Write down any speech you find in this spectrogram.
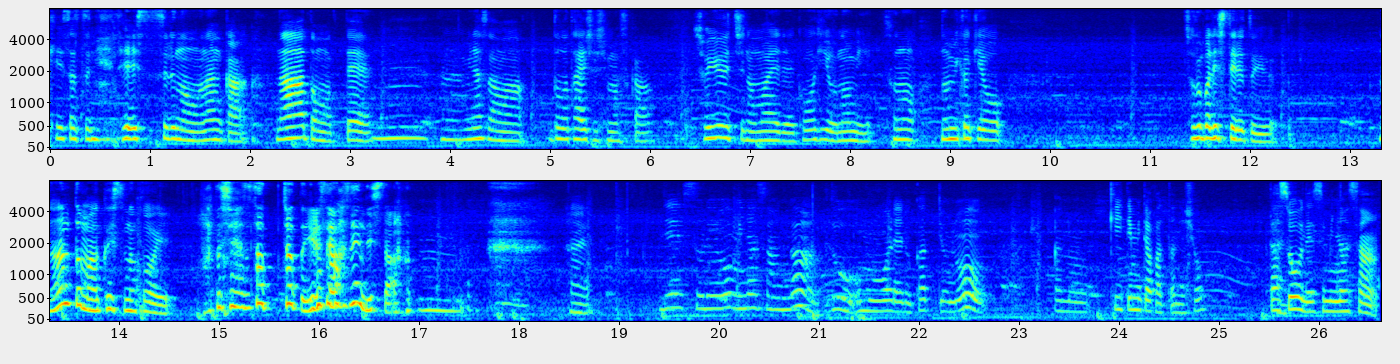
警察に提出するのもなんかなあと思って、うん皆さんはどう対処しますか？所有地の前でコーヒーを飲みその飲みかけをその場で捨てるという。なんとも悪質な行為私はちょちょっと許せませんでした、うん。はい。でそれを皆さんがどう思われるかっていうのをあの聞いてみたかったんでしょ？だそうです、皆さん。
